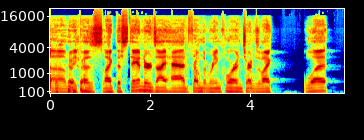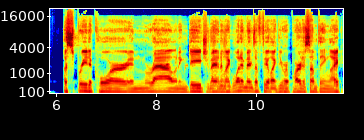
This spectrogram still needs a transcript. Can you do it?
um, because like the standards I had from the Marine Corps in terms of like what esprit de corps and morale and engagement and like what it meant to feel like you were a part of something like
